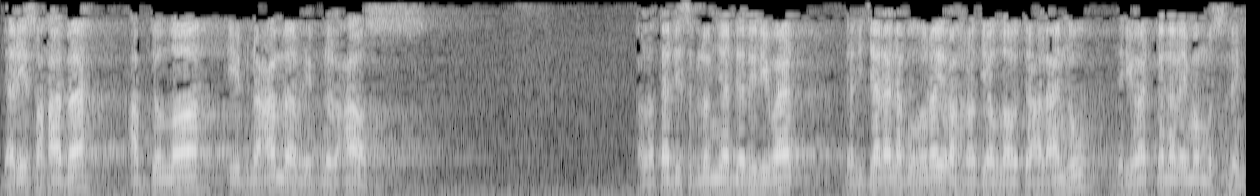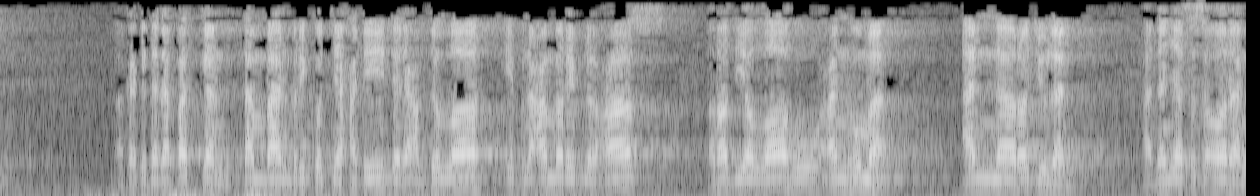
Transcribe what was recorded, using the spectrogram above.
dari sahabat Abdullah ibnu Amr ibn al-As kalau tadi sebelumnya dari riwayat dari jalan Abu Hurairah radhiyallahu taala anhu diriwayatkan oleh Imam Muslim. Maka kita dapatkan tambahan berikutnya hadis dari Abdullah ibn Amr ibn al-As radhiyallahu anhuma anna rajulan adanya seseorang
